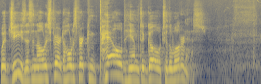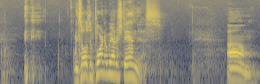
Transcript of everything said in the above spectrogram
with Jesus and the Holy Spirit. The Holy Spirit compelled him to go to the wilderness. And so it's important that we understand this. Um,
